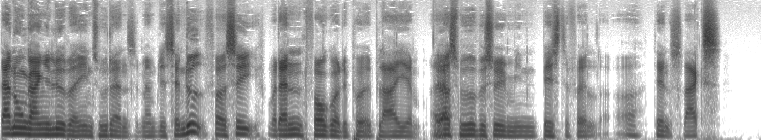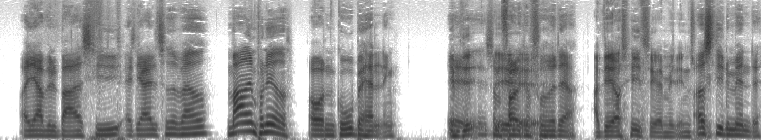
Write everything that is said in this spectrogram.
Der er nogle gange i løbet af ens uddannelse, man bliver sendt ud for at se, hvordan foregår det på et plejehjem. Og jeg Ja. har også været ude og besøge mine bedsteforældre og den slags. Og jeg vil bare sige, at jeg altid har været meget imponeret over den gode behandling, Jamen, øh, det- som det- folk har fået der. Ej, det er også helt sikkert mit indtryk. Også de demente.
